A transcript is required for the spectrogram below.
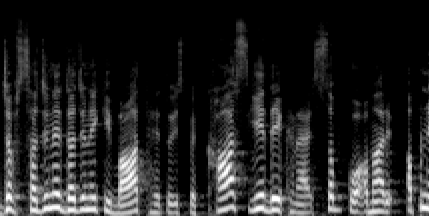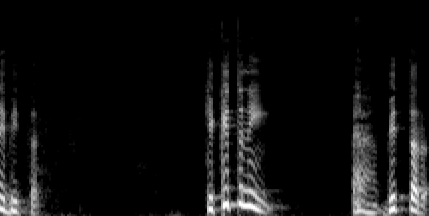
जब सजने धजने की बात है तो इस पर खास ये देखना है सबको हमारे अपने भीतर कि कितनी भीतर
